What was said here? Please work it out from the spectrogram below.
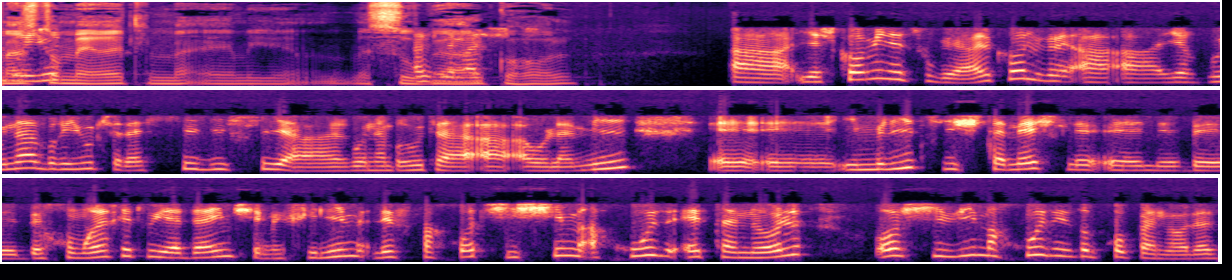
מה זאת אומרת, סוג האלכוהול? יש כל מיני סוגי אלכוהול, וארגוני הבריאות של ה-CDC, ארגון הבריאות העולמי, המליץ להשתמש בחומרי חיטוי ידיים שמכילים לפחות 60% אתנול או 70 אחוז איזופרופנול. אז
